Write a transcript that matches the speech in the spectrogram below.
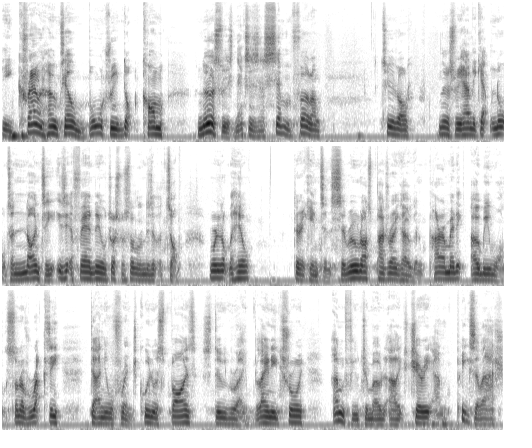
The Crown Hotel Bawtry.com nurseries. Next is a seven furlong two year old nursery handicap 0 to 90. Is it a fair deal? Joshua Sutherland is at the top. Running up the hill, Derek Hinton, Cernunnos, Padraig Hogan, Paramedic, Obi Wan, Son of Raxi, Daniel French, Queen of Spies, Stu Gray, Blaney Troy, and Future Mode Alex Cherry, and Piece of Ash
